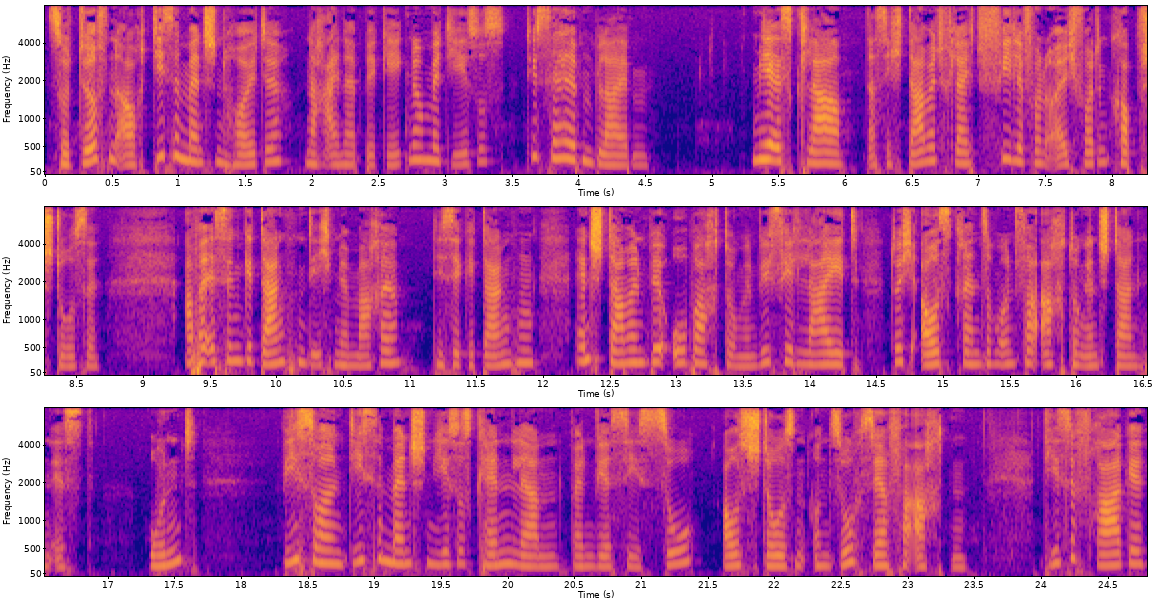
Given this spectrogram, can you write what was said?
so dürfen auch diese Menschen heute nach einer Begegnung mit Jesus dieselben bleiben. Mir ist klar, dass ich damit vielleicht viele von euch vor den Kopf stoße, aber es sind Gedanken, die ich mir mache. Diese Gedanken entstammen Beobachtungen, wie viel Leid durch Ausgrenzung und Verachtung entstanden ist. Und wie sollen diese Menschen Jesus kennenlernen, wenn wir sie so ausstoßen und so sehr verachten? Diese Frage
